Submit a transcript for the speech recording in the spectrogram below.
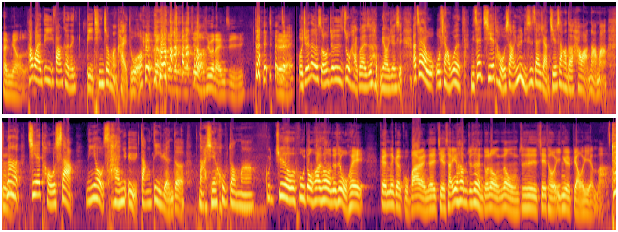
太妙了。他玩的地方可能比听众们还多。对对对，最早去过南极。对对对，我觉得那个时候就是住海关也是很妙一件事情。啊，再来我我想问你在街头上，因为你是在讲街上的哈瓦那嘛，嗯那街头上你有参与当地人的哪些互动吗？街头互动的话，通常就是我会跟那个古巴人在街上，因为他们就是很多那种那种就是街头音乐表演嘛。对，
